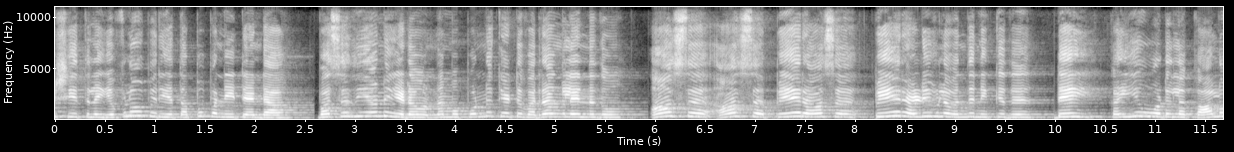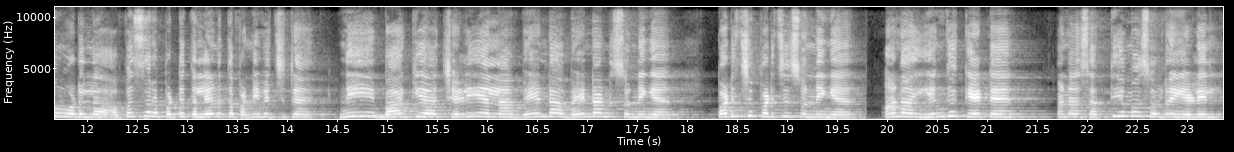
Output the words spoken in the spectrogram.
விஷயத்துல எவ்வளவு பெரிய தப்பு பண்ணிட்டேன்டா. வசதியான இடம். நம்ம பொண்ணு கேட்டு வர்றாங்களேன்னதும் ஆசை ஆசை பேராசை பேரழிவுல வந்து நிக்குது. டேய் கையும் ஓடல காலும் ஓடல அவசரப்பட்டு கல்யாணத்தை பண்ணி வச்சுட்டேன். நீ பாக்யா செழியெல்லாம் வேண்டாம் வேண்டான்னு சொன்னீங்க. படிச்சு படிச்சு சொன்னீங்க. ஆனா எங்க கேட்டேன்? ஆனா சத்தியமா சொல்றேன் எழில்.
